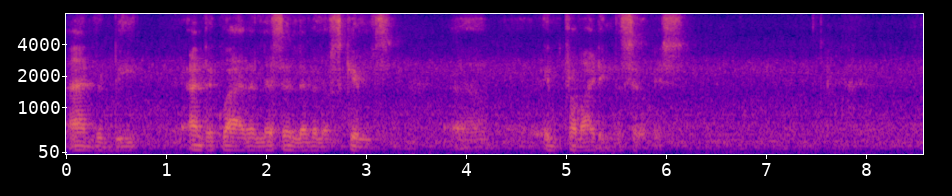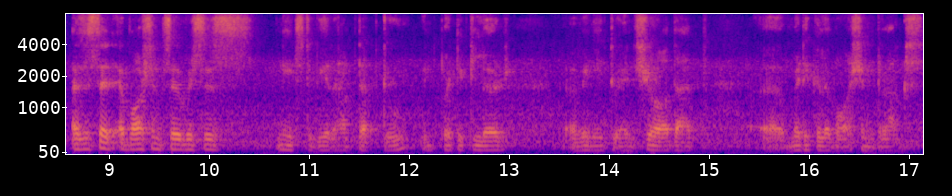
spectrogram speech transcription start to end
and would be and require a lesser level of skills uh, in providing the service. As I said, abortion services needs to be ramped up too. In particular, uh, we need to ensure that uh, medical abortion drugs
